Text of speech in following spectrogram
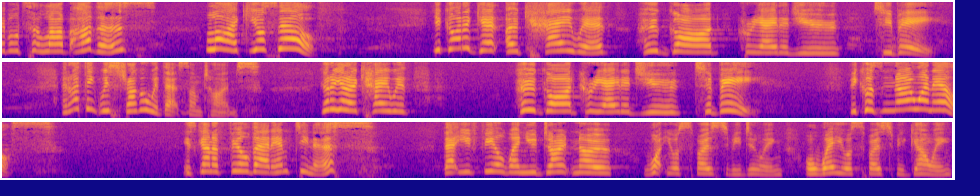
able to love others like yourself. You've got to get okay with who God created you to be. And I think we struggle with that sometimes. You've got to get okay with who God created you to be. Because no one else is going to fill that emptiness that you feel when you don't know what you're supposed to be doing or where you're supposed to be going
